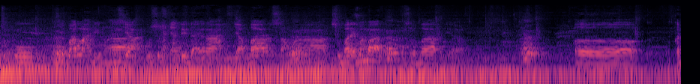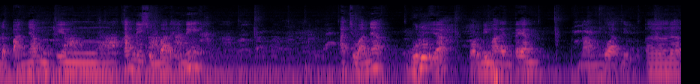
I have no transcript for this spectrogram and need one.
cukup menyebar lah di Indonesia khususnya di daerah Jabar sama Sumbar ya? Sumbar. Sumbar ya eh ke depannya mungkin kan di Sumbar ini acuannya buru ya Porbi Marenten nah buat di- eh,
